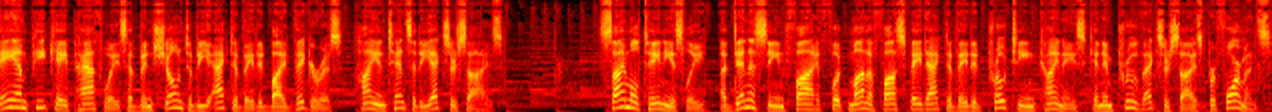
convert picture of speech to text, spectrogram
AMPK pathways have been shown to be activated by vigorous, high intensity exercise. Simultaneously, adenosine 5-foot monophosphate activated protein kinase can improve exercise performance.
